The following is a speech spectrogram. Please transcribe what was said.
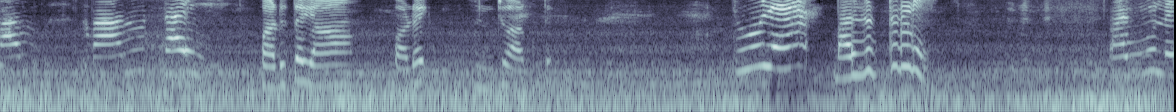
బాలు బాలుతాయి పడుతాయా? పడై. మంచిగా ఆడుకుంటాయి చూలే బలుతుంది లే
